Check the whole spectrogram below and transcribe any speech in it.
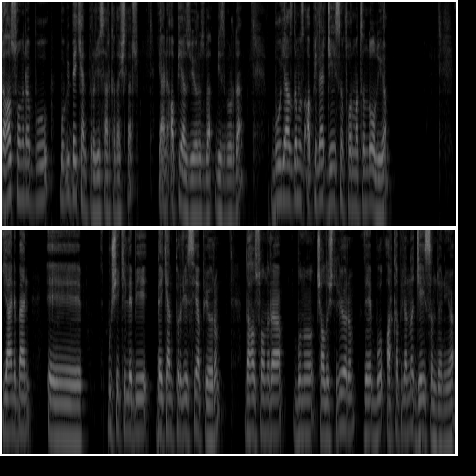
Daha sonra bu bu bir backend projesi arkadaşlar. Yani API yazıyoruz da biz burada. Bu yazdığımız API'ler JSON formatında oluyor. Yani ben eee, bu şekilde bir backend projesi yapıyorum. Daha sonra bunu çalıştırıyorum ve bu arka planda JSON dönüyor.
